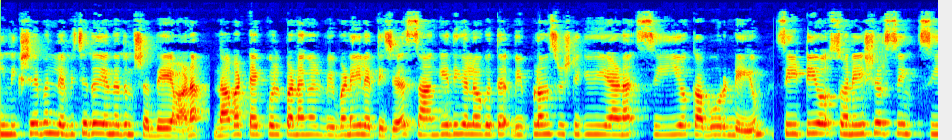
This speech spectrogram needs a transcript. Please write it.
ഈ നിക്ഷേപം ലഭിച്ചത് എന്നതും ശ്രദ്ധേയമാണ്. നവ ടെക് ഉൽപ്പന്നങ്ങൾ വിപണിയിലെത്തിച്ച് സാങ്കേതിക ലോകത്ത് വിപ്ലവം സൃഷ്ടിക്കുകയാണ് സിഇഒ കപൂറിന്റെയും C T O Soneshwar Singh C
